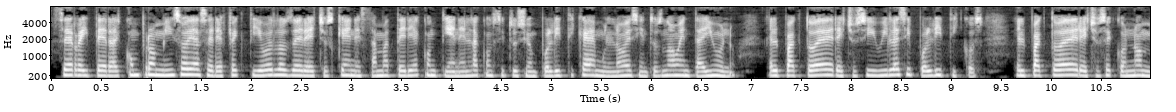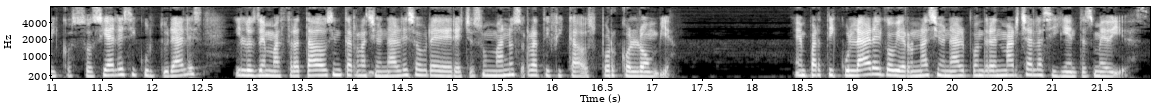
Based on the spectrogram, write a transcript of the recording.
se reitera el compromiso de hacer efectivos los derechos que en esta materia contienen la Constitución Política de 1991, el Pacto de Derechos Civiles y Políticos, el Pacto de Derechos Económicos, Sociales y Culturales y los demás tratados internacionales sobre derechos humanos ratificados por Colombia. En particular, el Gobierno Nacional pondrá en marcha las siguientes medidas.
